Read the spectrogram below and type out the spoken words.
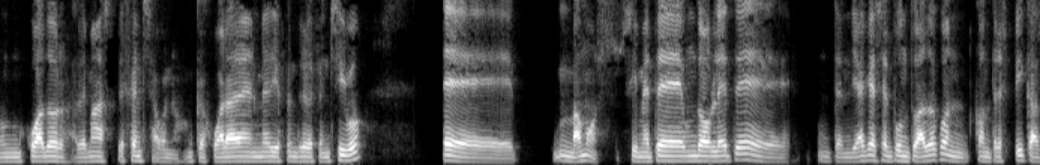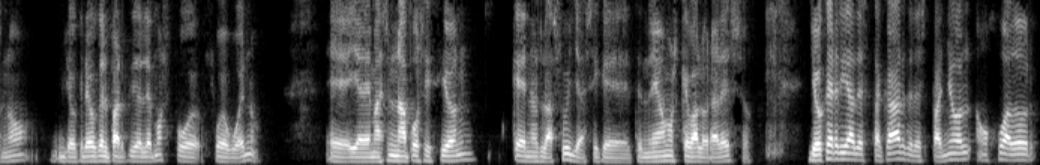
un jugador, además defensa, bueno, aunque jugara en medio centro defensivo, eh, vamos, si mete un doblete, tendría que ser puntuado con, con tres picas, ¿no? Yo creo que el partido de Lemos fue, fue bueno. Eh, y además en una posición que no es la suya, así que tendríamos que valorar eso. Yo querría destacar del español a un jugador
